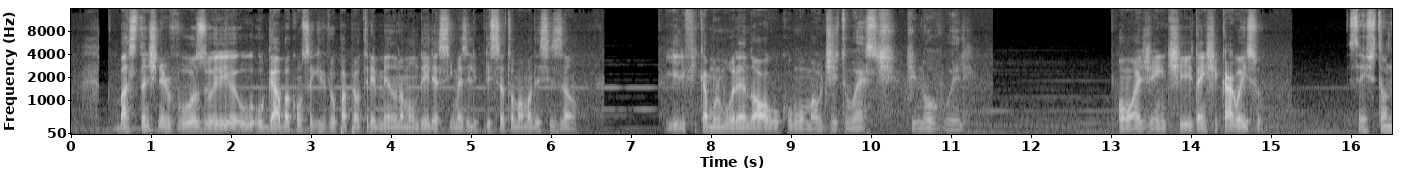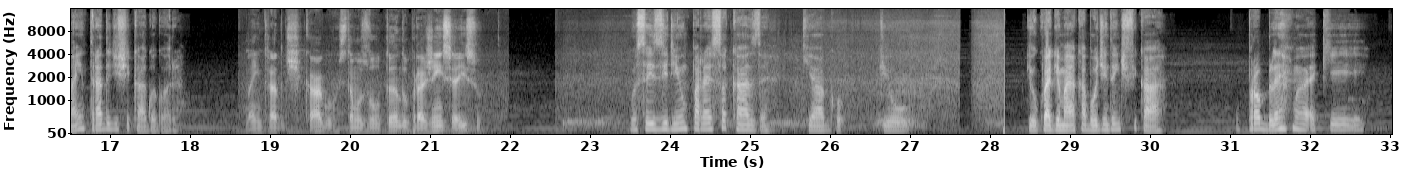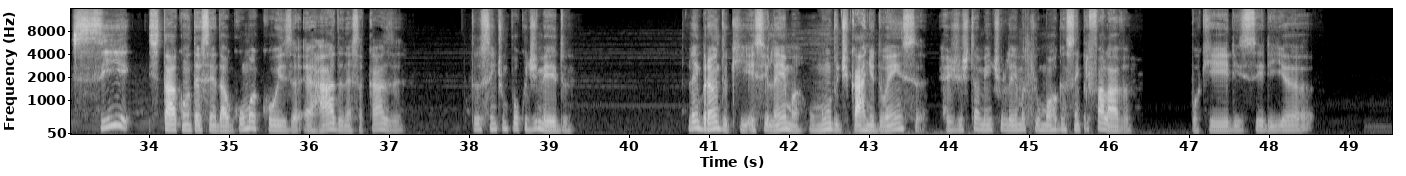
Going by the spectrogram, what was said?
bastante nervoso. Ele- o, o Gaba consegue ver o papel tremendo na mão dele assim, mas ele precisa tomar uma decisão. E ele fica murmurando algo como maldito West. De novo ele. Bom, a gente tá em Chicago, é isso? Vocês estão na entrada de Chicago agora. Na entrada de Chicago. Estamos voltando pra agência, é isso? Vocês iriam para essa casa que, a, que o que o Quagmire acabou de identificar. O problema é que se está acontecendo alguma coisa errada nessa casa, tu sente um pouco de medo. Lembrando que esse lema, o mundo de carne e doença, é justamente o lema que o Morgan sempre falava. Porque ele seria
